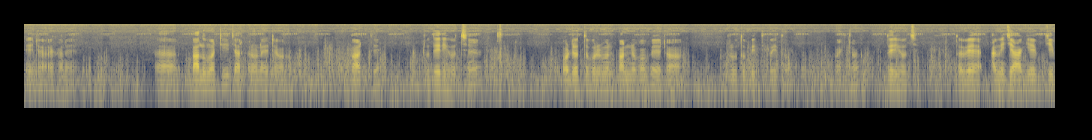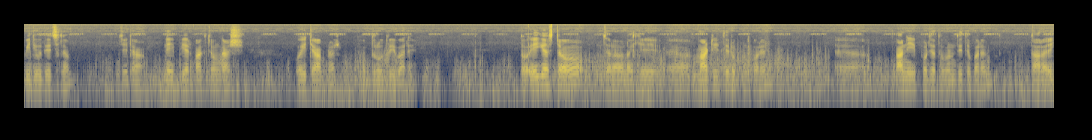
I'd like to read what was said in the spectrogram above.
এটা এখানে বালু মাটি, যার কারণে এটা বাড়তে। একটু দেরি হচ্ছে। পর্যাপ্ত পরিমাণ পানির অভাবে এটা দ্রুত বৃদ্ধি পেত একটা। দেরি হচ্ছে। তবে আমি যে আগে যে ভিডিও দিয়েছিলাম, যেটা নেপিয়ার পাকচং ঘাস, ওইটা আপনার খুব দ্রুতই বাড়ে। তো এই গাছটাও যারা নাকি মাটিতে রোপণ করেন পানি পর্যাপ্ত পরিমাণ দিতে পারেন, তারা এই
